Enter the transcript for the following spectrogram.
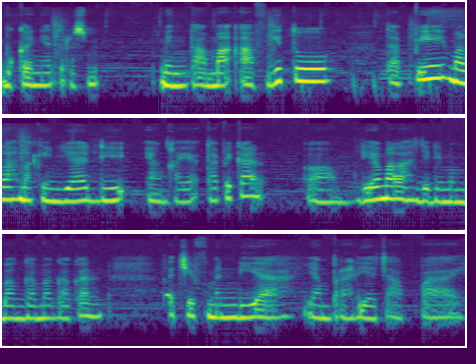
bukannya terus minta maaf gitu. Tapi malah makin jadi yang kayak tapi kan um, dia malah jadi membangga-banggakan achievement dia yang pernah dia capai.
